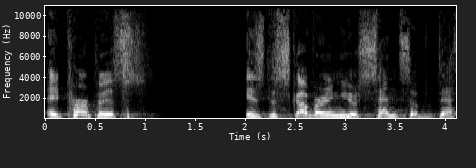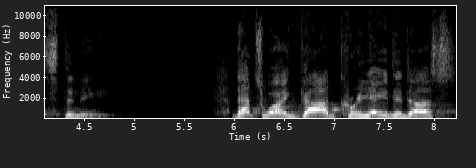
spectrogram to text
A purpose is discovering your sense of destiny. That's why God created us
